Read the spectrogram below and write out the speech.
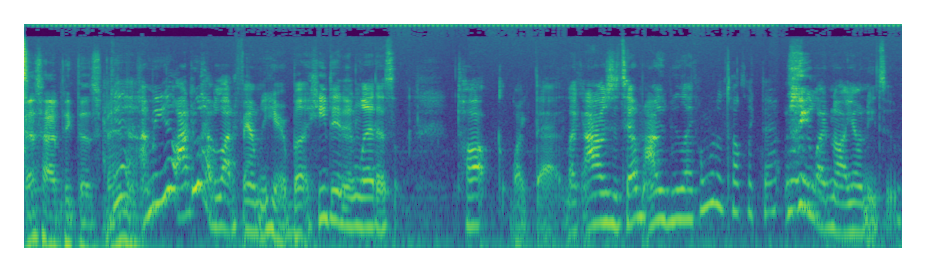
That's how I picked up Spanish. yeah, I mean, you know, I do have a lot of family here, but he didn't let us talk like that. Like I was just tell him, I would be like, I want to talk like that. He like, no, you don't need to.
